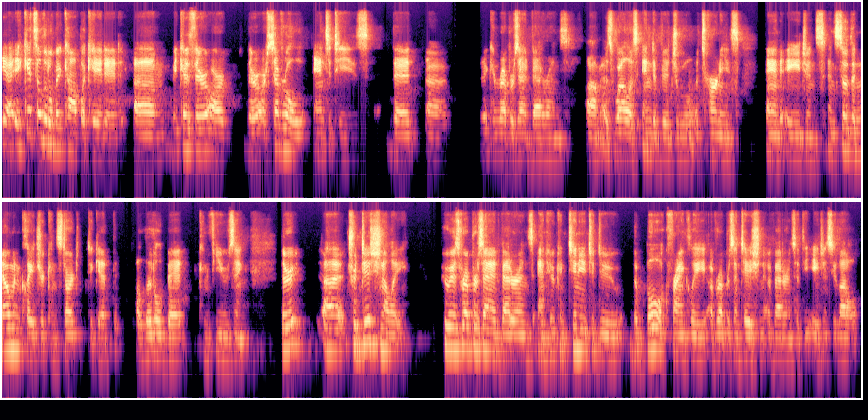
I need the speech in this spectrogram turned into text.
Yeah, it gets a little bit complicated um, because there are there are several entities that uh, that can represent veterans, um, as well as individual attorneys and agents. And so the nomenclature can start to get a little bit confusing. There, uh, traditionally, who has represented veterans and who continue to do the bulk, frankly, of representation of veterans at the agency level,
